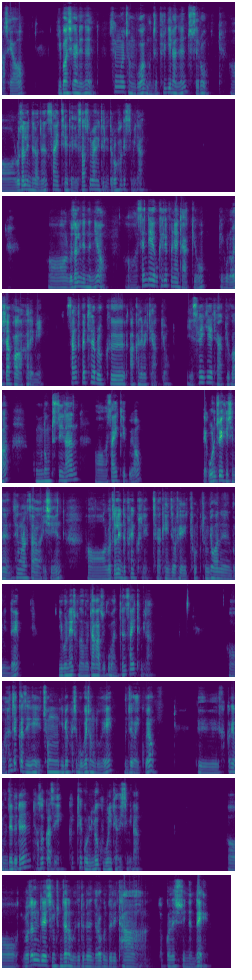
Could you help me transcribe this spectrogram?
안녕하세요. 이번 시간에는 생물정보학 문제 풀기라는 주제로 어, 로잘린드라는 사이트에 대해서 설명해 드리도록 하겠습니다. 어, 로잘린드는요, 어, 샌디에고 캘리포니아 대학교, 그리고 러시아 과학 아카데미, 상트페테르부르크 아카데믹 대학교, 이 세 개의 대학교가 공동 추진한 어, 사이트이고요. 네, 오른쪽에 계시는 생물학자이신 어, 로잘린드 프랭클린, 제가 개인적으로 되게 조- 존경하는 분인데 이분의 조남을 따가지고 만든 사이트입니다. 어, 현재까지 총 285개 정도의 문제가 있고요. 그 각각의 문제들은 다섯 가지 카테고리로 구분이 되어 있습니다. 어, 로잘린드에 지금 존재하는 문제들은 여러분들이 다 접근하실 수 있는데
